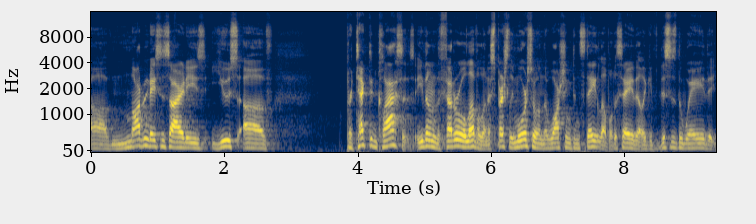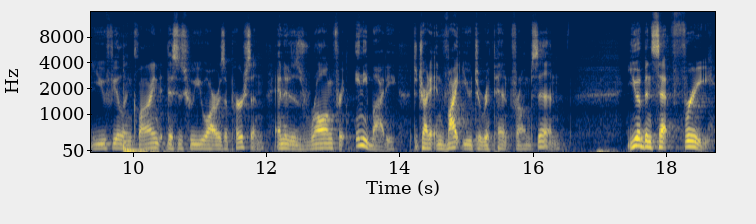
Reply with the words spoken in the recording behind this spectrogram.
of modern day society's use of protected classes, even on the federal level, and especially more so on the Washington state level, to say that, like, if this is the way that you feel inclined, this is who you are as a person. And it is wrong for anybody to try to invite you to repent from sin. You have been set free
